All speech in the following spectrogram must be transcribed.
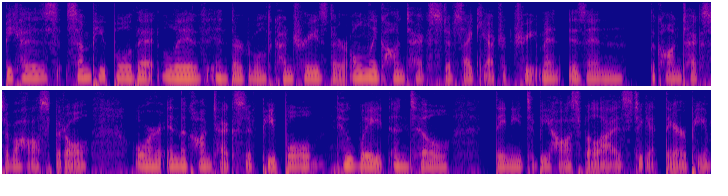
because some people that live in third world countries, their only context of psychiatric treatment is in the context of a hospital or in the context of people who wait until they need to be hospitalized to get therapy.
